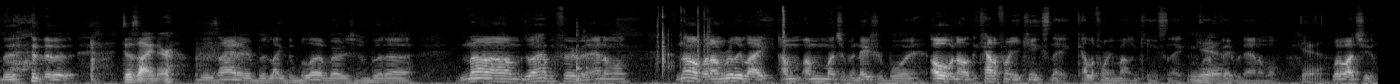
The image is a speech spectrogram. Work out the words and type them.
the Designer. designer, but like the blood version. But uh, no, um, do I have a favorite animal? No, but I'm really like I'm I'm much of a nature boy. Oh no, the California king snake, California mountain king snake, Yeah. my favorite animal. Yeah. What about you?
